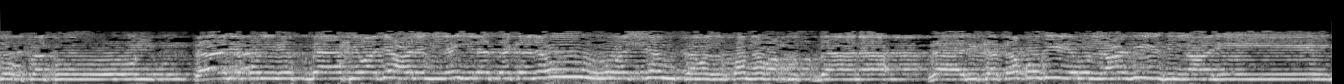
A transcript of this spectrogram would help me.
تؤفكون. فارق الإصباح وجعل الليل سكنا والشمس والقمر حسبانا. ذلك تقدير العزيز العليم.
